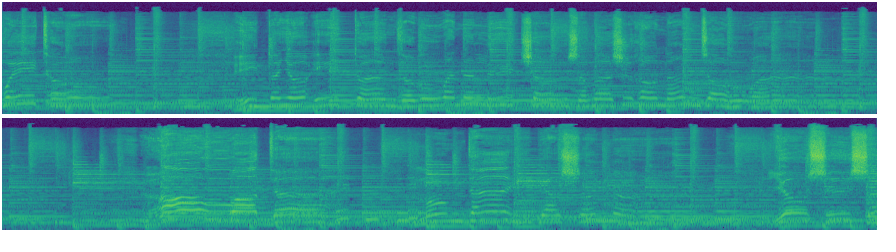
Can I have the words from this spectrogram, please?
回头。一段又一段走不完的旅程，什么时候能走完？哦，我的梦代表什么？又是什么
